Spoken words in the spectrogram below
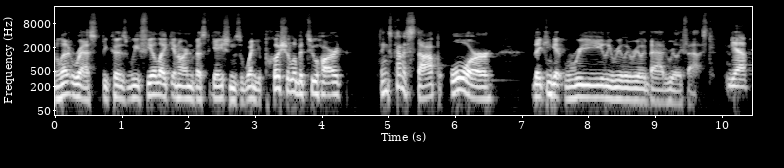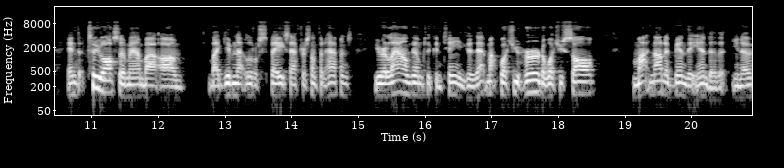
and let it rest because we feel like in our investigations, when you push a little bit too hard, things kind of stop or they can get really, really, really bad really fast. Yeah, and two also, man, by um by giving that little space after something happens, you're allowing them to continue because that might what you heard or what you saw might not have been the end of it. You know,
